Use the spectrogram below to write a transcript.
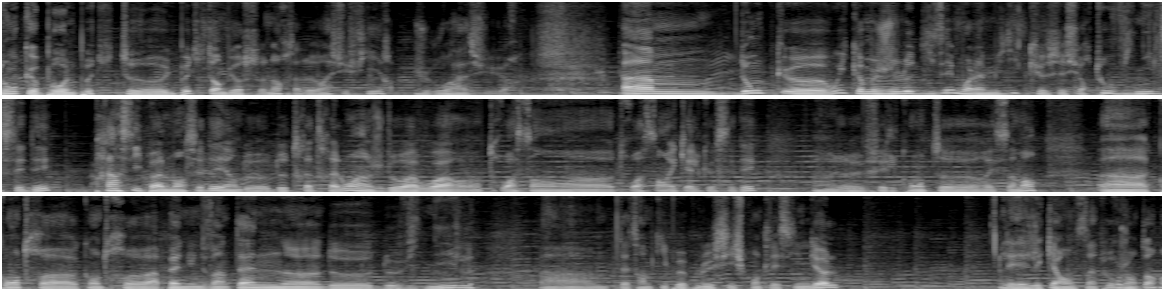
Donc pour une petite, une petite ambiance sonore ça devrait suffire, je vous rassure. donc oui, comme je le disais, moi la musique c'est surtout vinyle CD principalement CD, hein, de, très très loin. Je dois avoir 300, 300 euh, et quelques CD. Euh, j'avais fait le compte euh, récemment, contre, contre à peine une vingtaine de, de vinyles, peut-être un petit peu plus si je compte les singles. Les, 45 tours j'entends.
